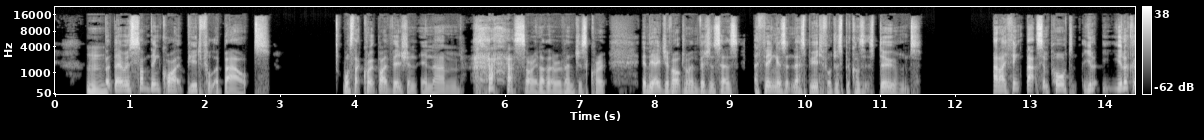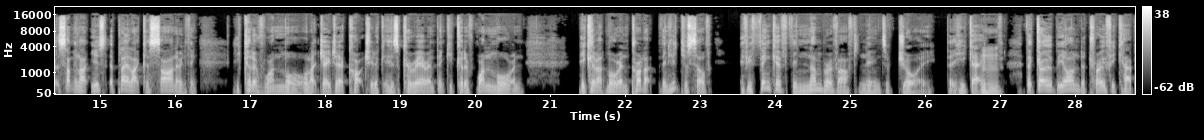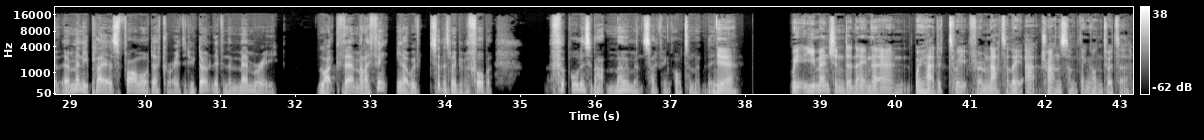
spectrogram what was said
Mm. But there is something quite beautiful about what's that quote by Vision in um sorry, another Avengers quote. In the Age of Ultron, Vision says, A thing isn't less beautiful just because it's doomed. And I think that's important. You you look at something like you a player like Cassano and you think he could have won more, or like JJ Okocha, you look at his career and think he could have won more and he could have had more end product. Then you think to yourself, if you think of the number of afternoons of joy that he gave Mm. that go beyond a trophy cabinet, there are many players far more decorated who don't live in the memory like them. And I think, you know, we've said this maybe before, but football is about moments, I think, ultimately. Yeah. We, you mentioned a name there, and we had a tweet from Natalie at trans something on Twitter.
